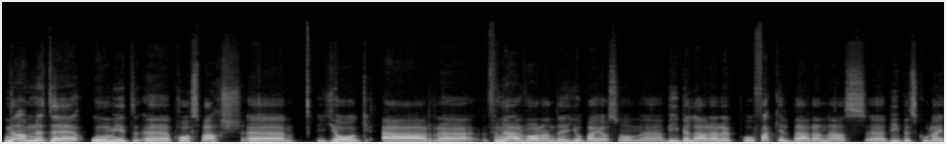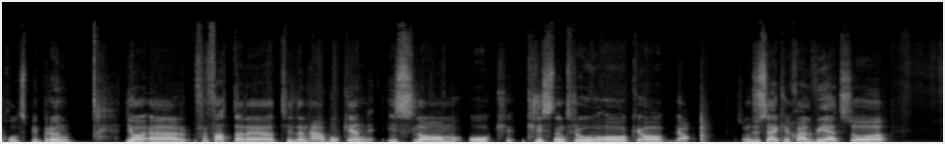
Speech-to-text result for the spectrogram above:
Namnet är Omid eh, Pasbars. Eh, jag är, eh, för närvarande jobbar jag som eh, bibellärare på Fackelbärarnas eh, bibelskola i Holsbybrunn. Jag är författare till den här boken, Islam och kristen tro. Och ja, ja som du säkert själv vet så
